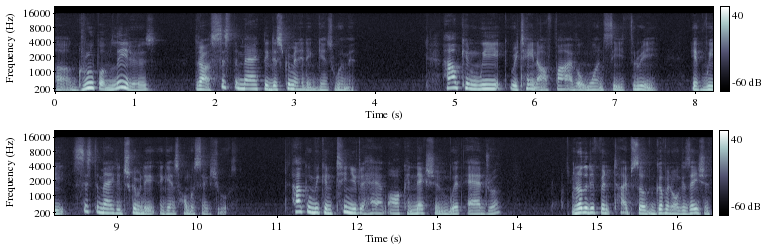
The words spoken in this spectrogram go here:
a group of leaders that are systematically discriminating against women. How can we retain our 501c3 if we systematically discriminate against homosexuals? How can we continue to have our connection with ADRA and other different types of government organizations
